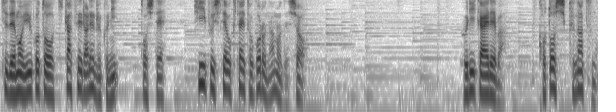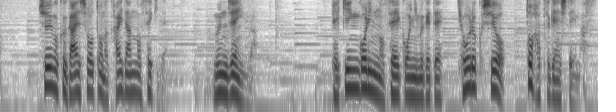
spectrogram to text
つでも言うことを聞かせられる国としてキープしておきたいところなのでしょう。振り返れば今年9月の中国外相との会談の席でムン・ジェインは北京五輪の成功に向けて協力しようと発言しています。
